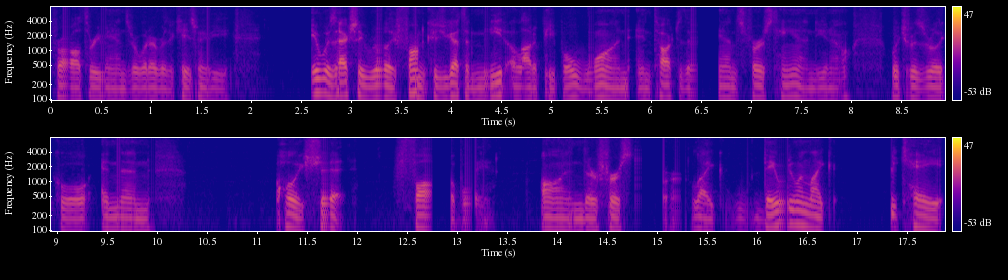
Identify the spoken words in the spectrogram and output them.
for all three bands or whatever the case may be. It was actually really fun because you got to meet a lot of people, one, and talk to the bands firsthand, you know, which was really cool. And then, holy shit, Fall Boy. on their first tour. Like they were doing like 3k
